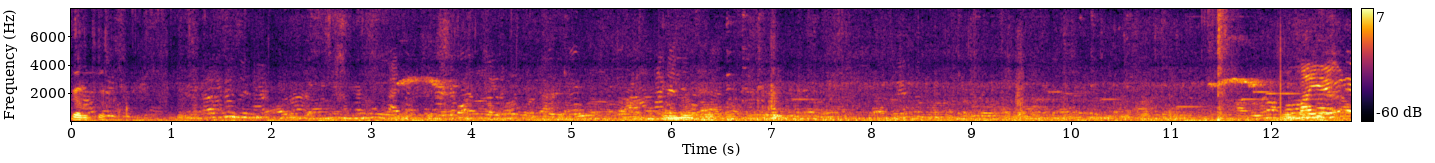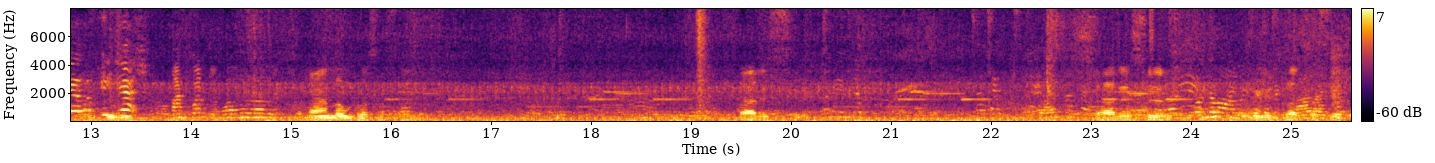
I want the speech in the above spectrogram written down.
కరెక్ట్ ఫ్యాన్లో డ్రెస్సెస్ శారీస్ శారీస్ డ్రెస్సెస్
